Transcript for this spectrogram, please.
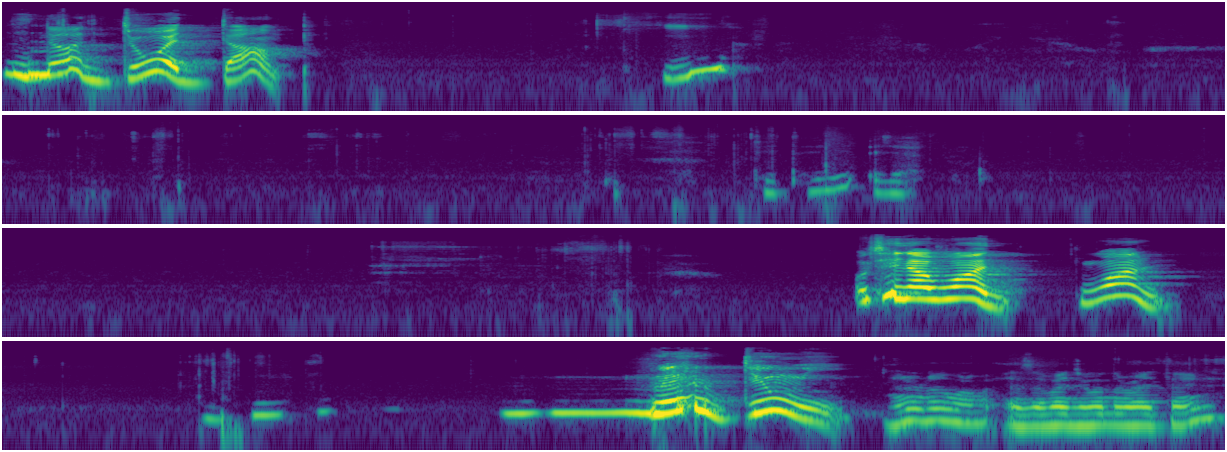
no door dump. He? Did they- is that- Okay, now one. One. What are you doing? I don't know. Is am I doing the right thing?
